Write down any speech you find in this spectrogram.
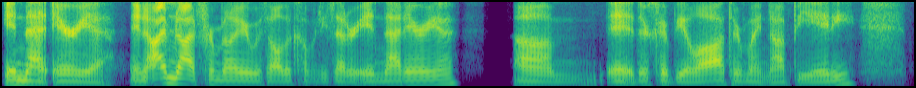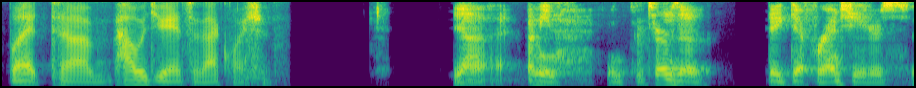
in that area. And I'm not familiar with all the companies that are in that area. Um, it, eh, there could be a lot, there might not be 80. But um, how would you answer that question? Yeah, I mean, in, in terms of big differentiators,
